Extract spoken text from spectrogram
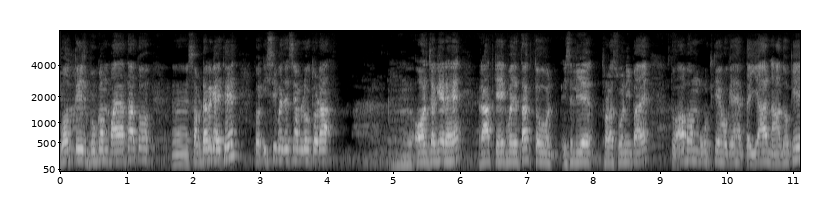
बहुत तेज भूकंप आया था तो सब डर गए थे। तो इसी वजह से हम लोग थोड़ा और जगह रहे रात के एक बजे तक तो इसलिए थोड़ा सो नहीं पाए। तो अब हम उठ के हो गए हैं तैयार, नहा धो के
